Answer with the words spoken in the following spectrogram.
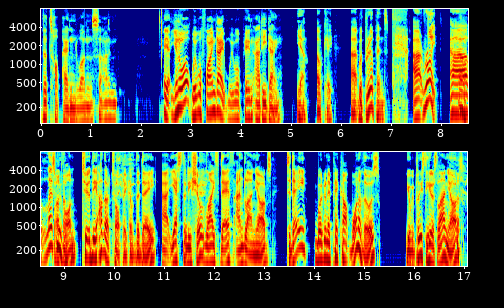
the top end ones. I'm, yeah, you know what? We will find out. We will pin Adi down. Yeah, okay. Uh, with braille pins. Uh, right. Uh, Oh, let's well move done. on to the other topic of the day. Uh, yesterday's show, life, death, and lanyards. Today, we're going to pick up one of those. You'll be pleased to hear it's lanyards.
